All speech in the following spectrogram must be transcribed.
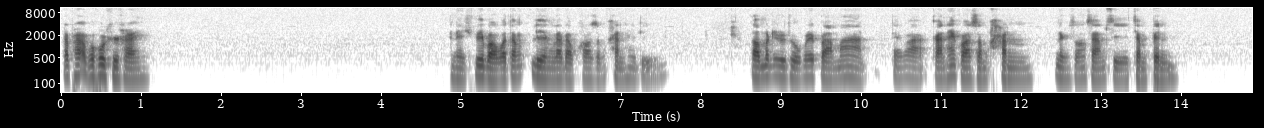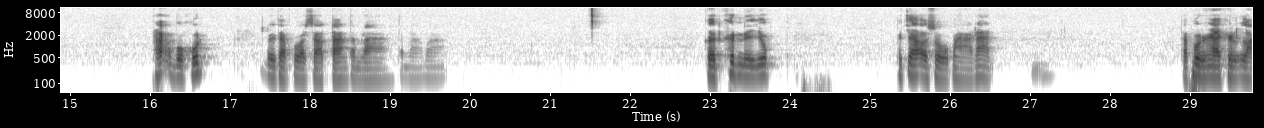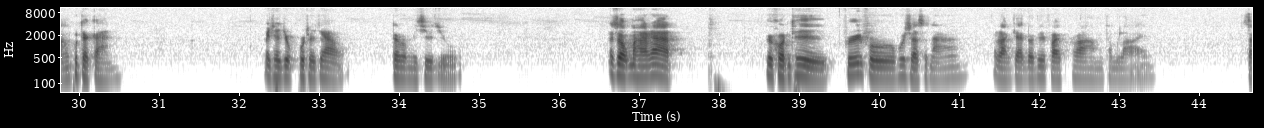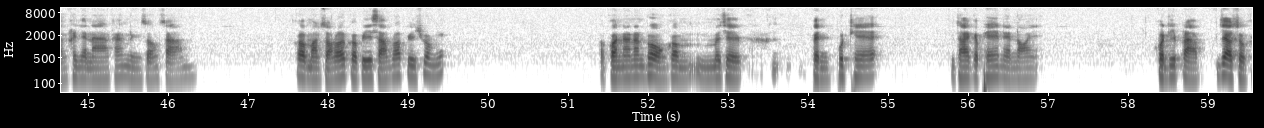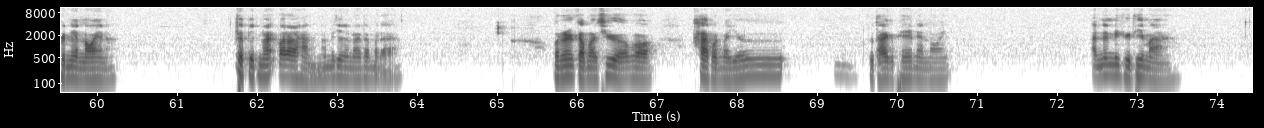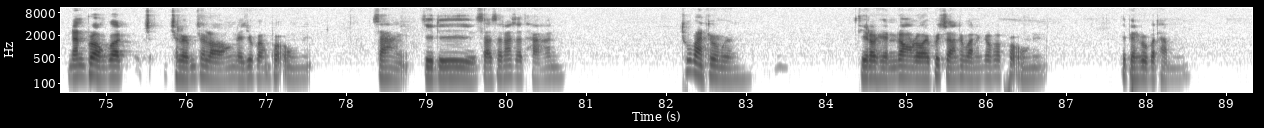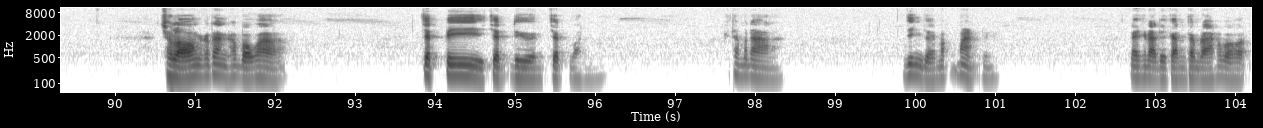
แล้วพระอุปคุตคือใครอันนี้ที่บอกว่าต้องเรียงระดับความสำคัญให้ดี เราไม่ได้ดูถูกไม่ได้ปรามาสแต่ว่าการให้ความสำคัญหนึ่งสองสามสี่จำเป็น พระอุปคุตโดยจากประวัติศาสตร์ตามตำราตำราว่า เกิดขึ้นในยุคพระเจ้าอาโศกมหาราช แต่พูดง่ายคือหลังพุทธกาลไม่ใช่ยุคพุทธเจ้า แต่ว่ามีชีวิตอยู่อโศกมหาราช คือคนที่ฟื้นฟูผู้ศาสนา หลังจากโดนที่ฝ่ายพราหมณ์ทำลาย สังคยนาครั้งหนึ่งสองสามก็ประมาณสองร้อยกว่าปีสามร้อยปีช่วงนี้ก่อนหน้านั้นพระองค์ก็ไม่ใช่เป็นพุทธแท้สุดท้ายก็แพ้แน่น้อย คนที่ปราบเจ้าโศกคือเนี่ยน้อยนะแต่เป็นน้อยพระอรหันต์นะไม่ใช่น้อยธรรมดาวันนั้นกลับมาเชื่อพอฆ่าคนมาเยอะ สุดท้ายก็แพ้เนี่ยน้อย อันนั้นนี่คือที่มา นั้นพระองค์ก็เฉลิมฉลองในยุคของพระองค์สร้างจีดีศาสนสถาน ทุกบ้านทั่วเมือง ที่เราเห็นร่องรอยพุทธศาสนาทุกวันก็เพราะพระองค์นี่ ที่เป็นรูปธรรม ฉลองกระทั่งครับบอกว่าเจ็ดปีเจ็ดเดือนเจ็ดวันธรรมดานะยิ่งใหญ่มากๆเลยในขณะเดียวกันตำราเขาบอกว่า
